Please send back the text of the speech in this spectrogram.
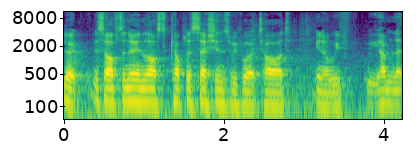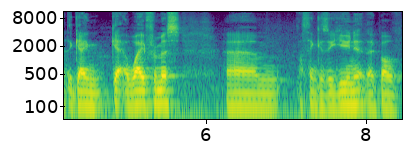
look, this afternoon, the last couple of sessions, we've worked hard. You know, we've we haven't let the game get away from us. Um, I think as a unit, they've bowled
